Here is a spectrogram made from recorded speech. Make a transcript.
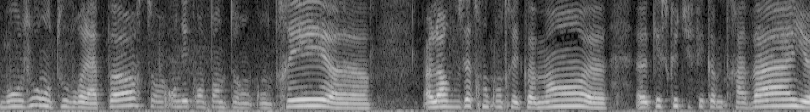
bonjour, on t'ouvre la porte, on, on est content de te rencontrer. euh, alors, vous êtes rencontrés comment euh, euh, Qu'est-ce que tu fais comme travail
